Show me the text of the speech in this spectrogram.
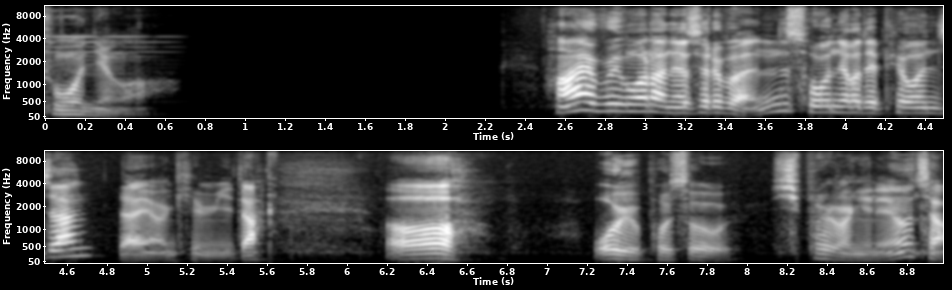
수원 영어 Hi everyone. 안녕하세요 여러분. 소원영어 대표 원장 라이언킴입니다. 어, 어유 벌써 18강이네요. 자,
